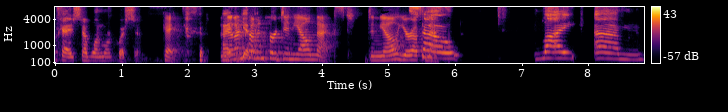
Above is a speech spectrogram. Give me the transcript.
Okay, I just have one more question. Okay. And then I'm coming it. for Danielle next. Danielle, you're up so, next. like, um,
